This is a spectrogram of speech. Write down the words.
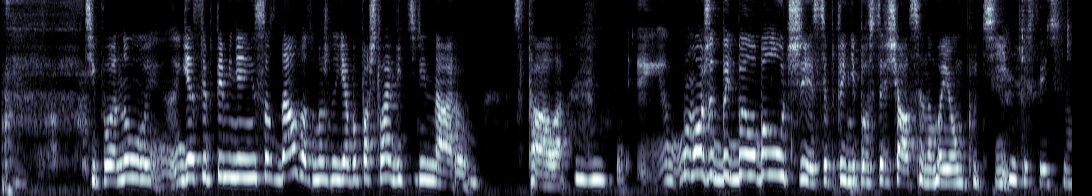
Типа, ну, если бы ты меня не создал, возможно, я бы пошла ветеринару стала. Mm-hmm. Может быть, было бы лучше, если бы ты не повстречался на моем пути. Действительно.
